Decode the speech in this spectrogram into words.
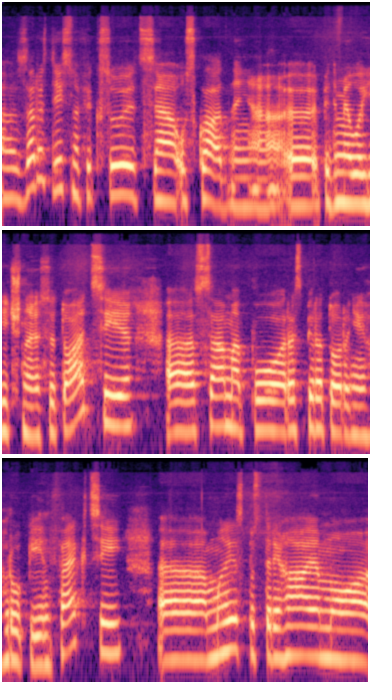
Е, Зараз дійсно фіксується ускладнення е, епідеміологічної ситуації е, саме по респіраторній групі інфекцій. Ми спостерігаємо,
